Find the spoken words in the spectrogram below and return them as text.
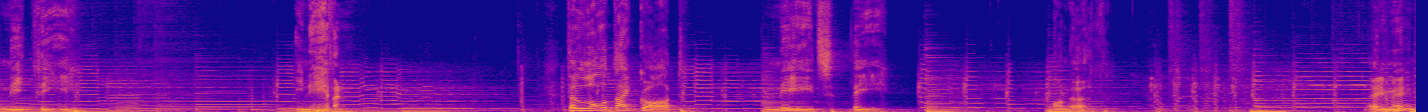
need thee in heaven. The Lord thy God needs thee on earth. Amen.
